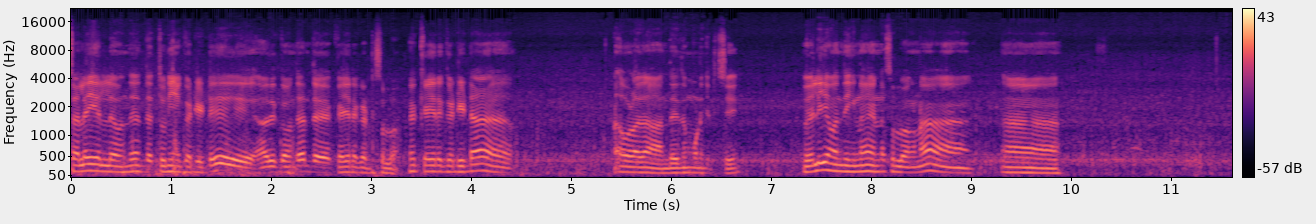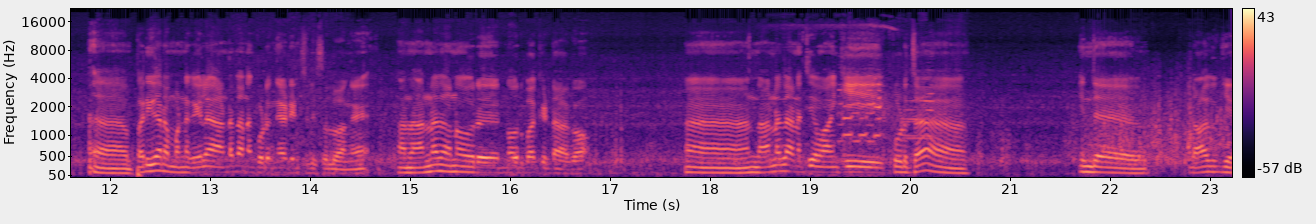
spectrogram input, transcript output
சிலைகளில் வந்து அந்த துணியை கட்டிட்டு அதுக்கு வந்து அந்த கயிறை கட்ட சொல்லுவாங்க. கயிறை கட்டிட்டா அவ்வளோதான் அந்த இது முடிஞ்சிடுச்சு. வெளியே வந்தீங்கன்னா என்ன சொல்லுவாங்கன்னா பரிகாரம் பண்ண கையில் அன்னதானம் கொடுங்க அப்படின்னு சொல்லி சொல்லுவாங்க. அந்த அன்னதானம் ஒரு நூறுரூபா கிட்ட ஆகும். அந்த அன்னதானத்தையும் வாங்கி கொடுத்தா இந்த ராகுக்கு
